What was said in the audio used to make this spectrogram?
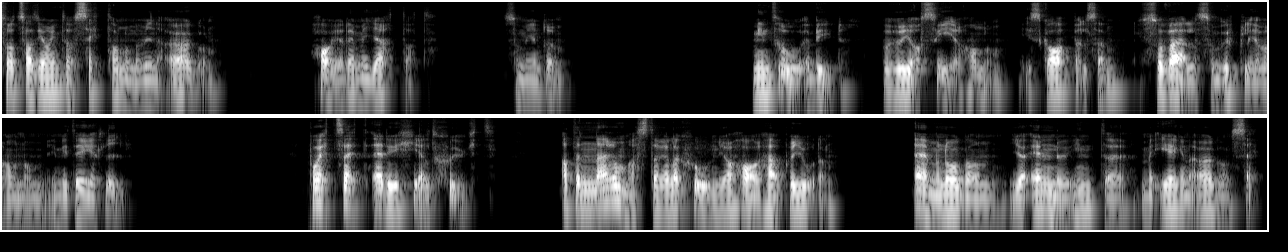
Trots att jag inte har sett honom med mina ögon har jag det med hjärtat, som i en dröm. Min tro är byggd på hur jag ser honom i skapelsen såväl som upplever honom i mitt eget liv. På ett sätt är det ju helt sjukt att den närmaste relation jag har här på jorden är med någon jag ännu inte med egna ögon sett.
